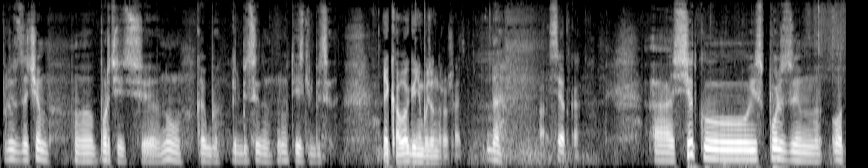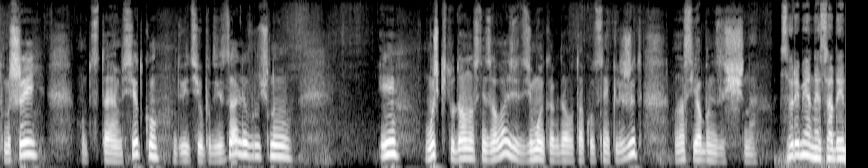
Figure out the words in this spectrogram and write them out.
Плюс зачем э, портить, э, ну, как бы гербициды. Ну, это есть гербициды. Экологию не будем нарушать. Да. А, Сетка. А Сетку используем от мышей. Вот ставим сетку, видите, ее подвязали вручную. И мышки туда у нас не залазят. Зимой, когда вот так вот снег лежит, у нас яблоня защищена. Современные сады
